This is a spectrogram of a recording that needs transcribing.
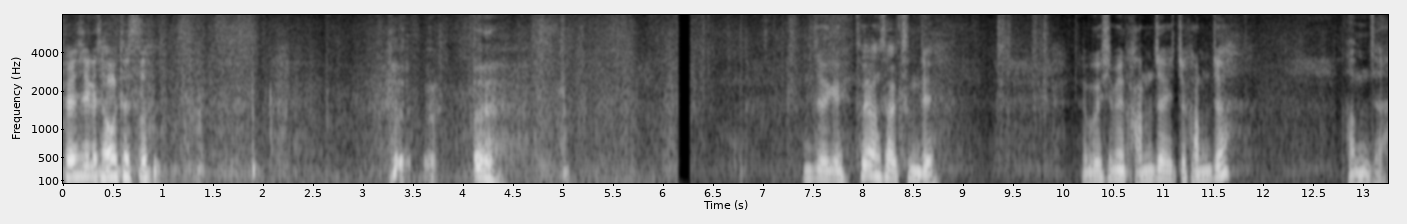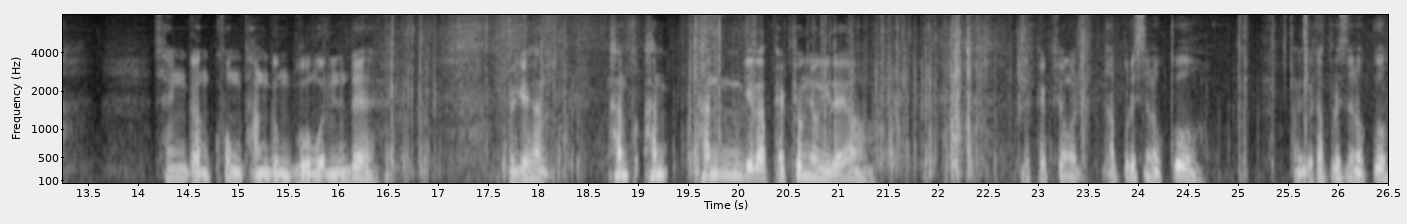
변식을 잘못했어. 이제 여기 토양살충제. 보시면 감자 있죠, 감자? 감자. 생강, 콩, 당근, 무, 뭐 있는데, 여기 한, 한, 푸- 한, 한 개가 100평용이래요. 근데 100평을 다 뿌릴 순 없고, 아, 이거 다 뿌릴 순 없고,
